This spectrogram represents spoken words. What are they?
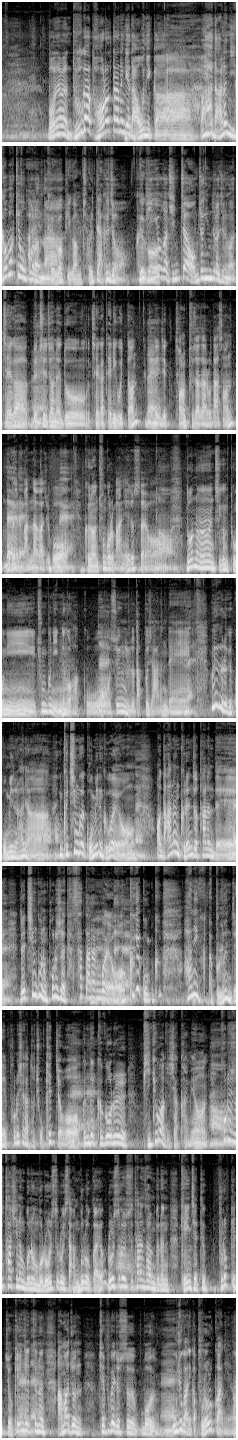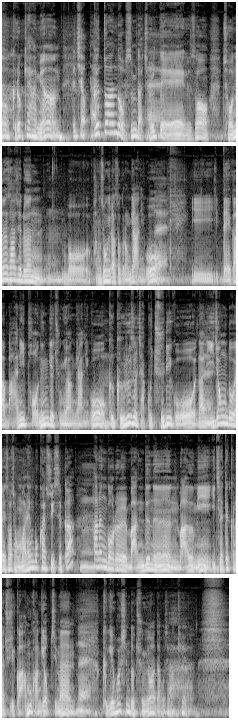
뭐냐면 누가 벌었다는 게 나오니까 아, 아. 나는 이거밖에 못 벌었나 아이, 그거 비교하면 절대 안 돼요. 그죠 그 비교가 진짜 엄청 힘들어지는 것 같아요 제가 네. 며칠 전에도 제가 데리고 있던 네. 근데 이제 전업 투자자로 나선 네, 후배를 네. 만나가지고 네. 그런 충고를 많이 해줬어요. 어. 너는 지금 돈이 충분히 있는 것 같고 네. 수익률도 나쁘지 않은데 네. 왜 그렇게 고민을 하냐? 어허. 그 친구의 고민은 그거예요. 네. 어, 나는 그랜저 타는데 네. 내 친구는 포르쉐 다 샀다는 거예요. 네. 그게 고, 그, 아니 그- 아, 물론 이제 포르쉐가 더 좋겠죠. 네. 근데 그거를 비교하기 시작하면 어. 포르쉐 타시는 분은 뭐 롤스로이스 안 부러울까요? 롤스로이스 어. 타는 사람들은 개인 제트 부럽겠죠. 개인 네네. 제트는 아마존 제프 베조스 뭐 네. 우주 가니까 부러울 거 아니에요. 그렇게 하면 끝이 없다. 끝도 한도 없습니다. 절대. 그래서 저는 사실은 뭐 방송이라서 그런 게 아니고 네. 이 내가 많이 버는 게 중요한 게 아니고 음. 그 그릇을 자꾸 줄이고 난 네. 이 정도에서 정말 행복할 수 있을까 음. 하는 거를 만드는 마음이 이 재테크나 주식과 아무 관계 없지만 네. 그게 훨씬 더 중요하다고 생각해요.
